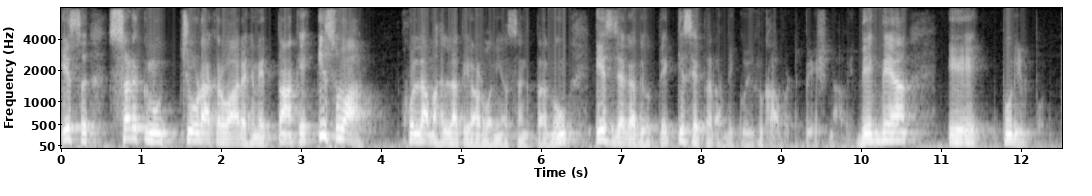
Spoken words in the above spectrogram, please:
ਇਸ ਸੜਕ ਨੂੰ ਚੌੜਾ ਕਰਵਾ ਰਹੇ ਨੇ ਤਾਂ ਕਿ ਇਸ ਵਾਰ ਹੋਲਾ ਮਹੱਲਾ ਤੇ ਆਉਣ ਵਾਲੀਆਂ ਸੰਗਤਾਂ ਨੂੰ ਇਸ ਜਗ੍ਹਾ ਦੇ ਉੱਤੇ ਕਿਸੇ ਤਰ੍ਹਾਂ ਦੀ ਕੋਈ ਰੁਕਾਵਟ ਪੇਸ਼ ਨਾ ਆਵੇ। ਦੇਖਦੇ ਹਾਂ ਇਹ ਪੂਰੀ ਰਿਪੋਰਟ।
